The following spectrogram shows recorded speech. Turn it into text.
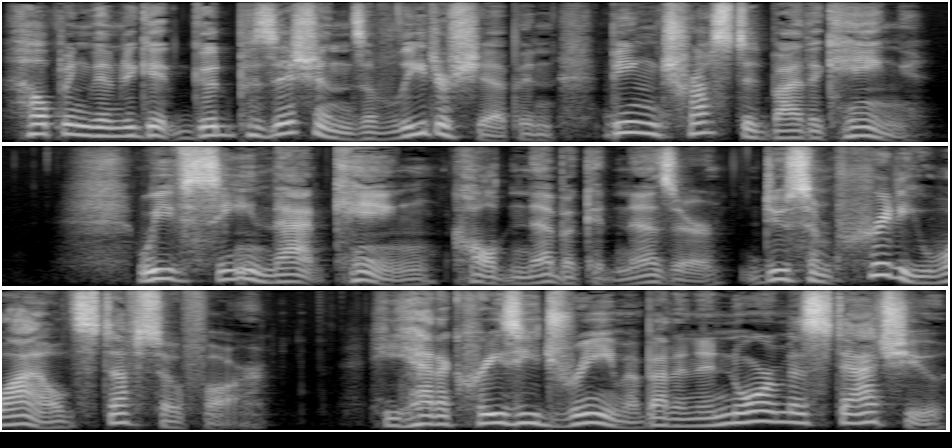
helping them to get good positions of leadership and being trusted by the king. We've seen that king, called Nebuchadnezzar, do some pretty wild stuff so far. He had a crazy dream about an enormous statue,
